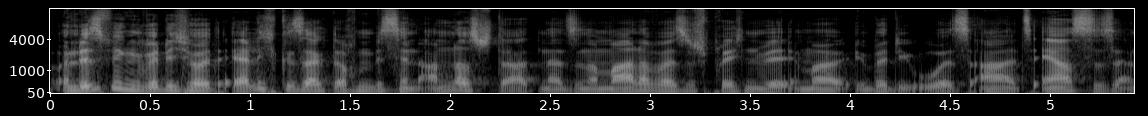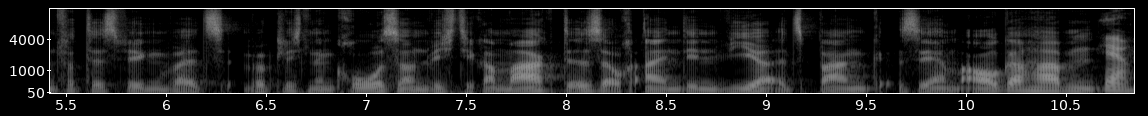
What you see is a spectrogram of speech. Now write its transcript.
Und deswegen würde ich heute ehrlich gesagt auch ein bisschen anders anders starten. Also normalerweise sprechen wir immer über die USA als erstes, einfach deswegen, weil es wirklich ein großer und wichtiger Markt ist, auch einen, den wir als Bank sehr im Auge haben. Ja.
